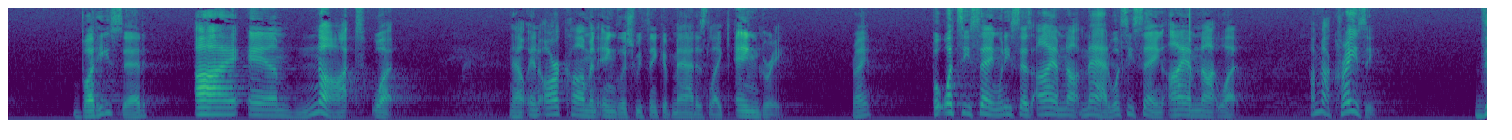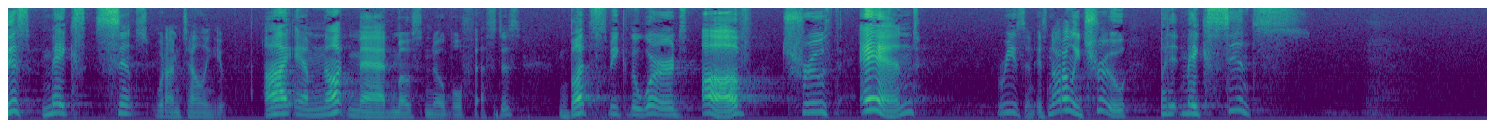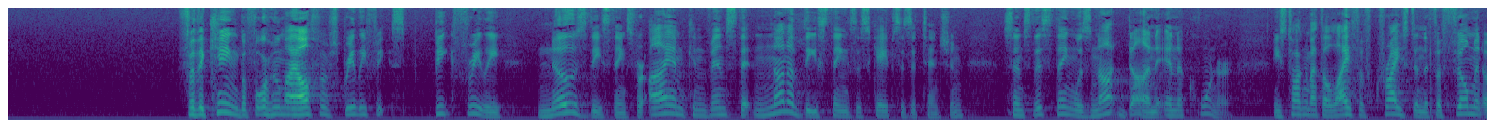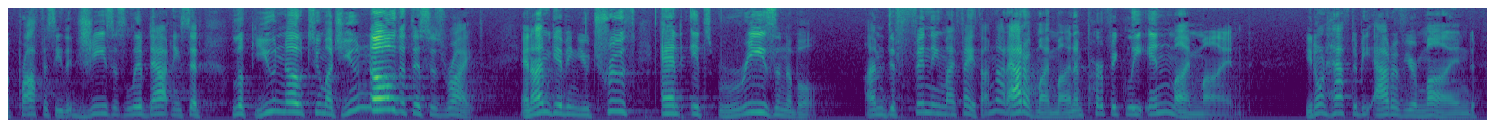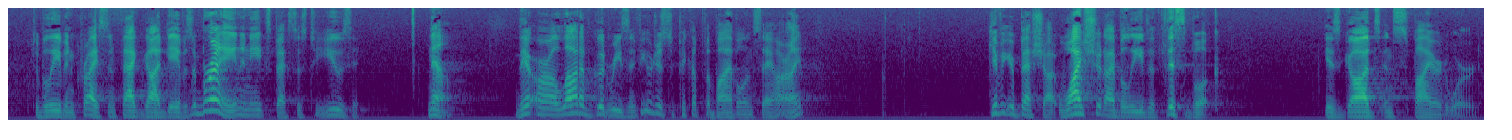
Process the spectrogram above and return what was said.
But he said, I am not what? Now, in our common English, we think of mad as like angry, right? But what's he saying when he says, I am not mad? What's he saying? I am not what? I'm not crazy. This makes sense, what I'm telling you. I am not mad, most noble Festus, but speak the words of truth and reason. It's not only true, but it makes sense. For the king, before whom I also freely speak freely, knows these things, for I am convinced that none of these things escapes his attention, since this thing was not done in a corner. He's talking about the life of Christ and the fulfillment of prophecy that Jesus lived out. And he said, Look, you know too much. You know that this is right. And I'm giving you truth, and it's reasonable. I'm defending my faith. I'm not out of my mind, I'm perfectly in my mind. You don't have to be out of your mind to believe in Christ. In fact, God gave us a brain, and He expects us to use it. Now, there are a lot of good reasons. If you were just to pick up the Bible and say, all right, give it your best shot. Why should I believe that this book is God's inspired word?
